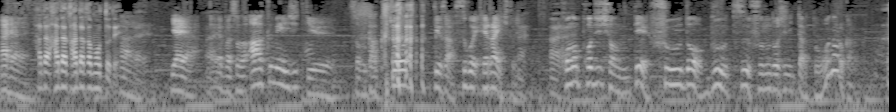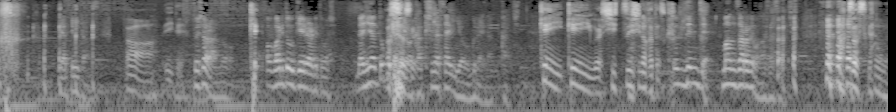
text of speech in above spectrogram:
はいはいはい。裸裸裸モットで、はいはいいやいや、やっぱそのアークメイジっていう、その学長っていうさ、すごい偉い人じゃん。はいこのポジションでフード、ブーツ、ふんどしでいったらどうなるかな？やってみたんです。ああ、いいね。そしたら、あけの、割と受け入れられてました。大事なところだけは隠しなさいよぐらいな感じ。権威、権威が失墜しなかったですか？全然、まんざらでもなさそう でそうですか。うん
